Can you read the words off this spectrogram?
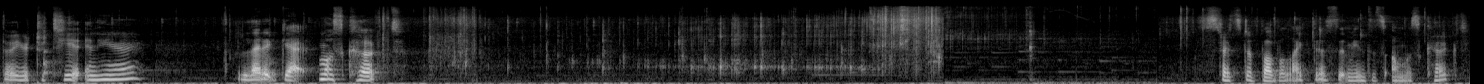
Throw your tortilla in here. Let it get almost cooked. Starts to bubble like this, it means it's almost cooked.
